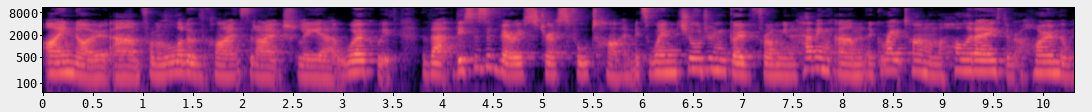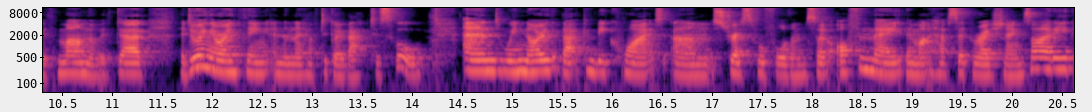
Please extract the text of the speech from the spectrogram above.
I know um, from a lot of the clients that I actually uh, work with that this is a very stressful time. It's when children go from you know having um, a great time on the holidays, they're at home, they're with mum, they're with dad, they're doing their own thing and then they have to go back to school. And we know that that can be quite um, stressful for them. So often they, they might have separation anxiety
